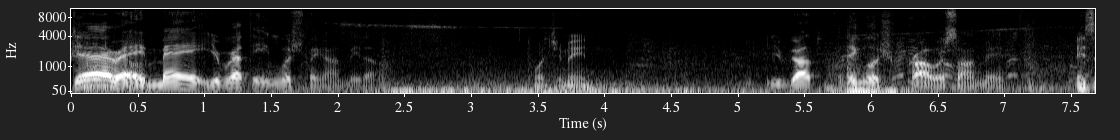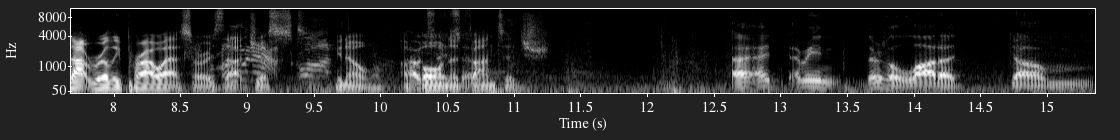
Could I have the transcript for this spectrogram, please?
Dearie me, you've got the English thing on me though. What do you mean? You've got English prowess on me. Is that really prowess, or is that just, you know, a born say so. advantage? I, I I mean, there's a lot of dumb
